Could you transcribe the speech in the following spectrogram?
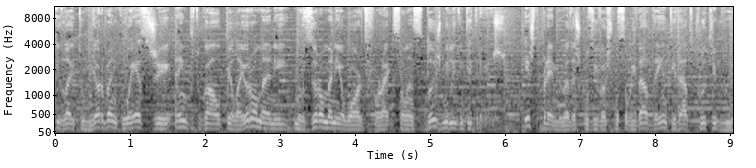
eleito o melhor banco ESG em Portugal pela Euromoney nos Euromoney Awards for Excellence 2023. Este prémio é da exclusiva responsabilidade da entidade que o atribuiu.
